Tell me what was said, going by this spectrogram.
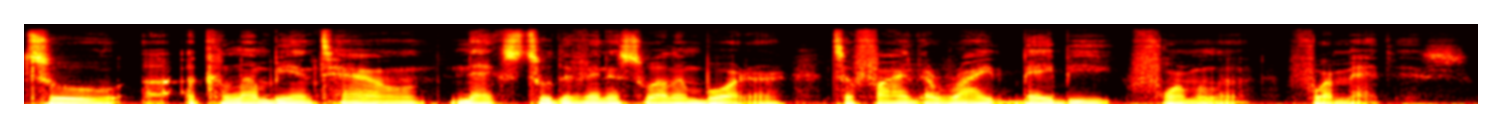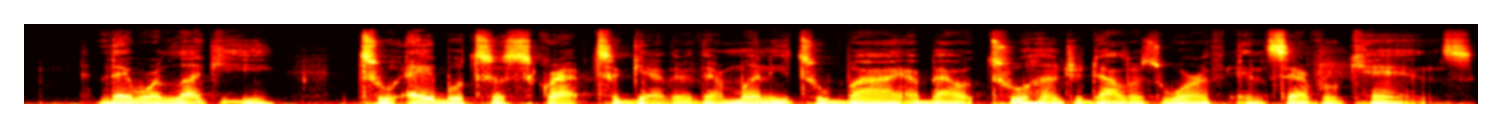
to a, Colombian town next to the Venezuelan border to find the right baby formula for Mathis. They were lucky to able to scrap together their money to buy about $200 worth in several cans,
